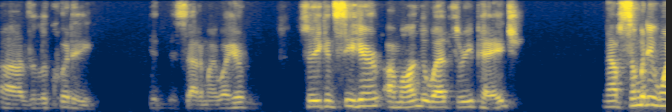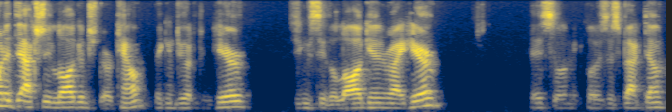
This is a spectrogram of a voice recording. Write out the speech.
uh, the liquidity. Get this out of my way here. So you can see here, I'm on the Web3 page. Now, if somebody wanted to actually log into their account, they can do it from here. So you can see the login right here. Okay, so let me close this back down.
